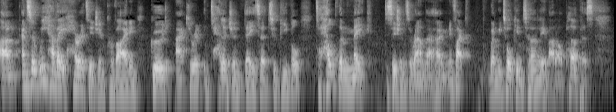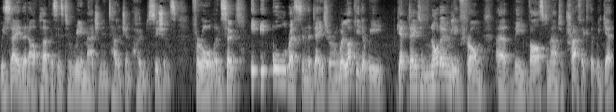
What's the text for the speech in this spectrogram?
Um, and so we have a heritage in providing good, accurate, intelligent data to people to help them make decisions around their home. And in fact, when we talk internally about our purpose we say that our purpose is to reimagine intelligent home decisions for all. And so it, it all rests in the data. And we're lucky that we get data not only from uh, the vast amount of traffic that we get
